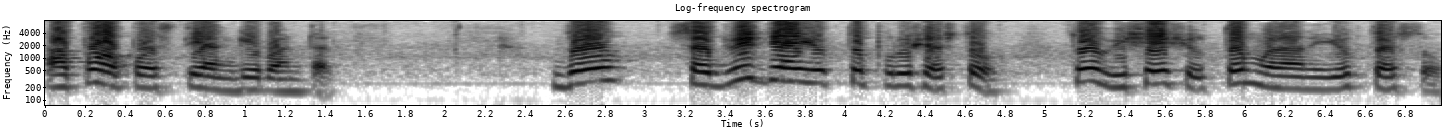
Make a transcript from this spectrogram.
आपोआपच ती अंगी बांधतात. जो सद्विद्यायुक्त पुरुष असतो तो विशेष उत्तम गुणाने युक्त असतो.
